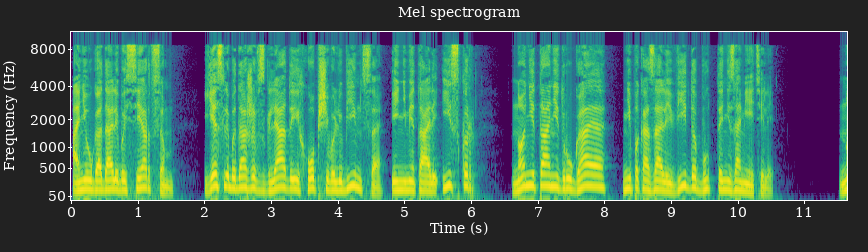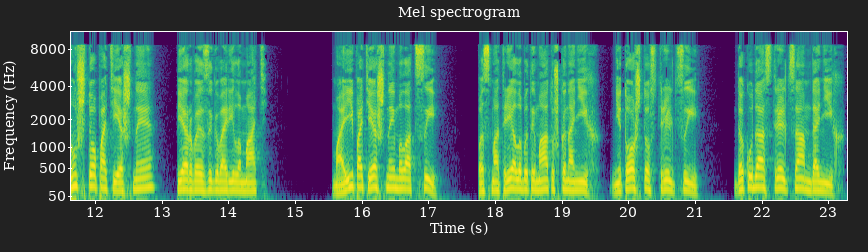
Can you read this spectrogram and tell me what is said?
Они угадали бы сердцем, если бы даже взгляды их общего любимца и не метали искр, но ни та, ни другая не показали вида, будто не заметили. «Ну что, потешные?» — первая заговорила мать. «Мои потешные молодцы! Посмотрела бы ты, матушка, на них, не то что стрельцы. Да куда стрельцам до них?»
